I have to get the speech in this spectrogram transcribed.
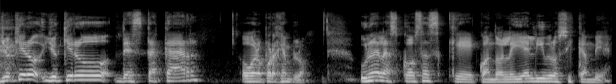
yo quiero, yo quiero destacar, o bueno, por ejemplo, una de las cosas que cuando leí el libro sí cambié.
